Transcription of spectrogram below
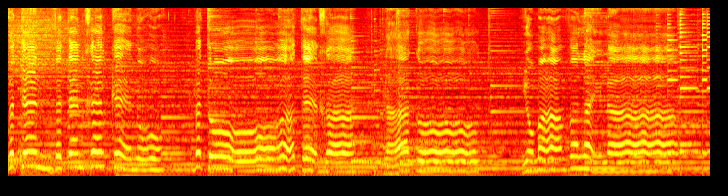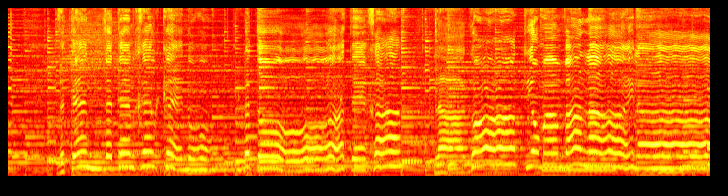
ותן ותן חלקנו בתורתך להגות יומם ולילה. ותן ותן חלקנו בתורתך להגות יומם ולילה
